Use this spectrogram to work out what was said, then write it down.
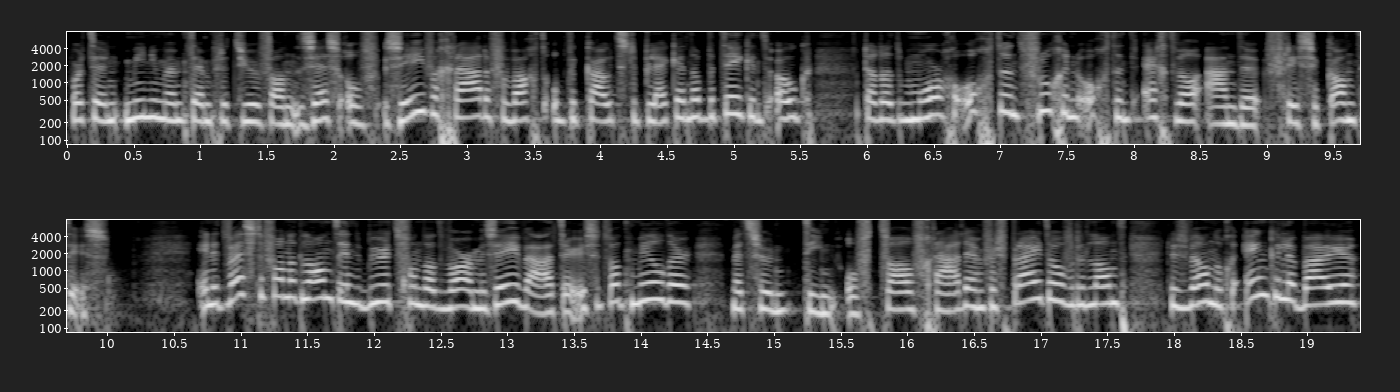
Wordt een minimumtemperatuur van 6 of 7 graden verwacht op de koudste plek. En dat betekent ook dat het morgenochtend, vroeg in de ochtend, echt wel aan de frisse kant is. In het westen van het land, in de buurt van dat warme zeewater, is het wat milder met zo'n 10 of 12 graden. En verspreid over het land dus wel nog enkele buien,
